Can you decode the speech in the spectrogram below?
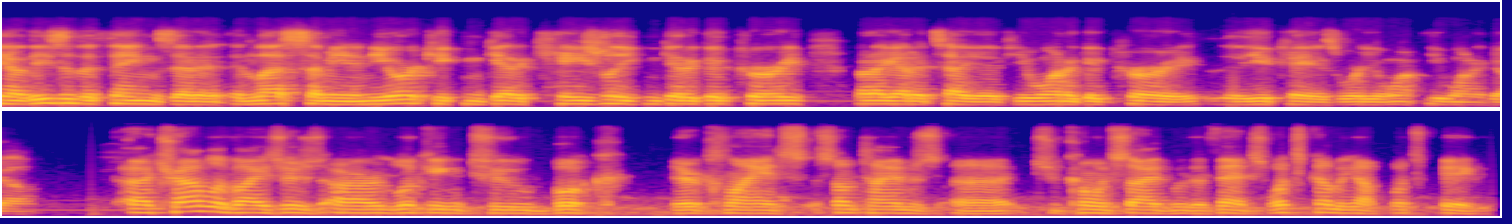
you know, these are the things that, unless I mean, in New York, you can get occasionally you can get a good curry, but I got to tell you, if you want a good curry, the UK is where you you want you want to go. Uh, travel advisors are looking to book their clients sometimes uh, to coincide with events. What's coming up? What's big?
